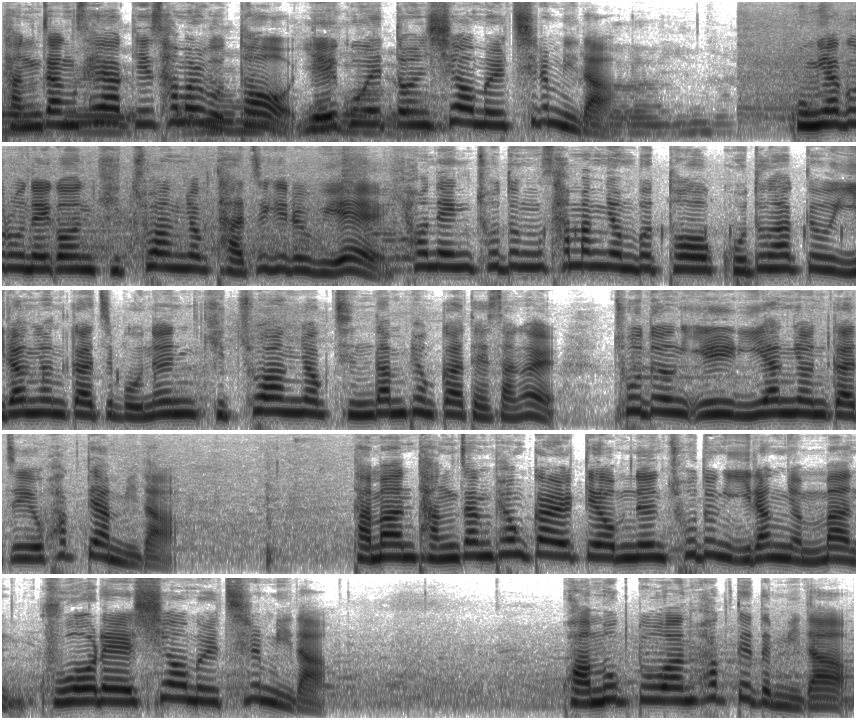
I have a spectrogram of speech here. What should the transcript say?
당장 새학기 3월부터 예고했던 시험을 치릅니다. 공약으로 내건 기초학력 다지기를 위해 현행 초등 3학년부터 고등학교 1학년까지 보는 기초학력 진단평가 대상을 초등 1, 2학년까지 확대합니다. 다만 당장 평가할 게 없는 초등 1학년만 9월에 시험을 치릅니다. 과목 또한 확대됩니다.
